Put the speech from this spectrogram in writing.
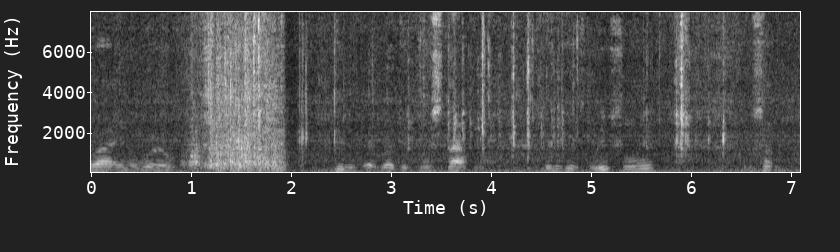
Why in the world did it that like it stop it? Did it get loose in here or something?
